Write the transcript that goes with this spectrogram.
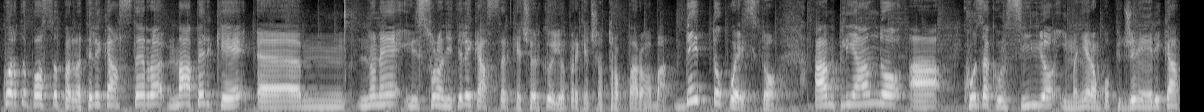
Quarto posto per la Telecaster, ma perché ehm, non è il suono di Telecaster che cerco io perché c'ha troppa roba. Detto questo, ampliando a cosa consiglio in maniera un po' più generica,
